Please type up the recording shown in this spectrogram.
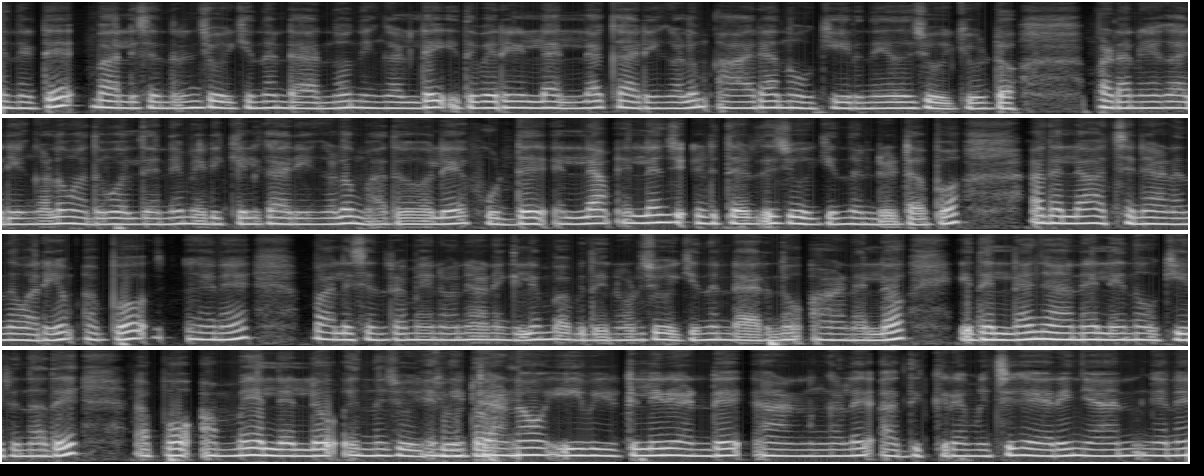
എന്നിട്ട് ബാലചന്ദ്രൻ ചോദിക്കുന്നുണ്ടായിരുന്നു നിങ്ങളുടെ ഇതുവരെയുള്ള എല്ലാ കാര്യങ്ങളും ആരാ നോക്കിയിരുന്നതെന്ന് ചോദിക്കും കേട്ടോ പഠന കാര്യങ്ങളും അതുപോലെ തന്നെ മെഡിക്കൽ കാര്യങ്ങളും അതുപോലെ ഫുഡ് എല്ലാം എല്ലാം എടുത്തെടുത്ത് ചോദിക്കുന്നുണ്ട് കേട്ടോ. അപ്പോൾ അതെല്ലാം അച്ഛനാണെന്ന് പറയും. അപ്പോൾ ഇങ്ങനെ ബാലചന്ദ്ര മേനോനാണെങ്കിലും ബബിതനോട് ചോദിക്കുന്നുണ്ടായിരുന്നു ആണല്ലോ ഇതെല്ലാം ഞാനല്ലേ നോക്കിയിരുന്നത്? അപ്പോൾ അമ്മയല്ലല്ലോ? എന്ന് ചോദിച്ചിട്ടാണോ ഈ വീട്ടിൽ രണ്ട് ആണുങ്ങൾ അതിക്രമിച്ച് കയറി ഞാൻ ഇങ്ങനെ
